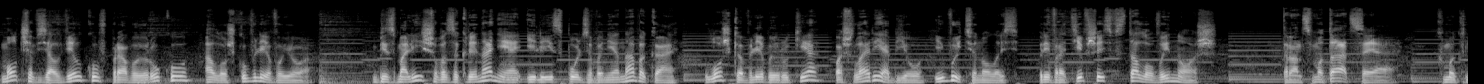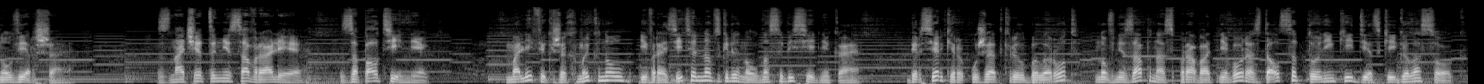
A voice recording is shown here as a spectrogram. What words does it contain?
молча взял вилку в правую руку, а ложку в левую. Без малейшего заклинания или использования навыка, ложка в левой руке пошла рябью и вытянулась, превратившись в столовый нож. «Трансмутация!» — хмыкнул Верша. «Значит, не соврали. За полтинник». Малефик же хмыкнул и выразительно взглянул на собеседника. Берсеркер уже открыл было рот, но внезапно справа от него раздался тоненький детский голосок.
